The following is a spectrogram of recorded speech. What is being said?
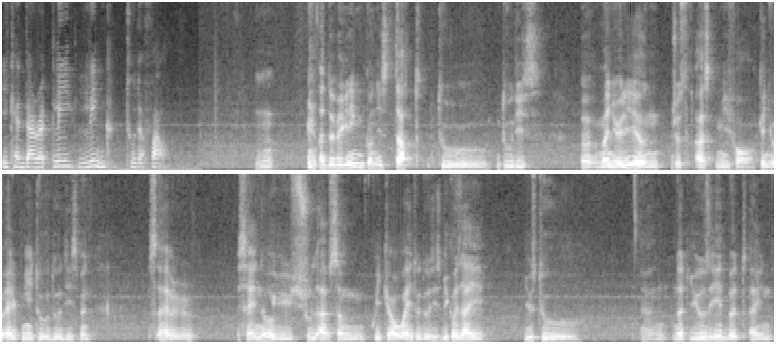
it can directly link to the file mm. at the beginning, Candice start to do this uh, manually and just ask me for, can you help me to do this? But uh, say no, you should have some quicker way to do this because I used to uh, not use it, but I'm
